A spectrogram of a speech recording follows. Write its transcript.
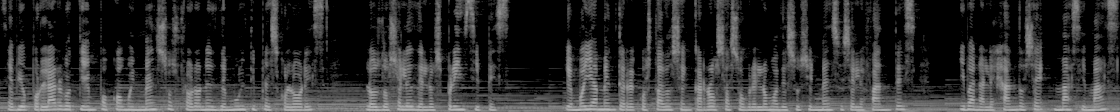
se vio por largo tiempo como inmensos florones de múltiples colores los doseles de los príncipes, que mollamente recostados en carrozas sobre el lomo de sus inmensos elefantes, iban alejándose más y más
